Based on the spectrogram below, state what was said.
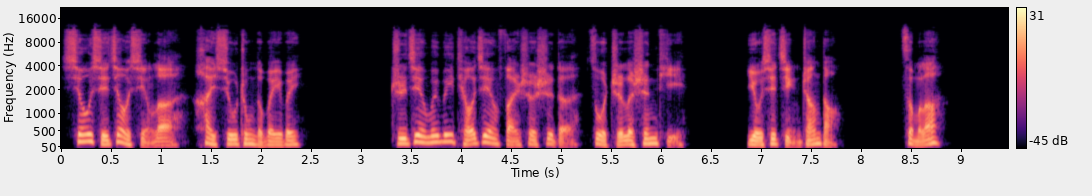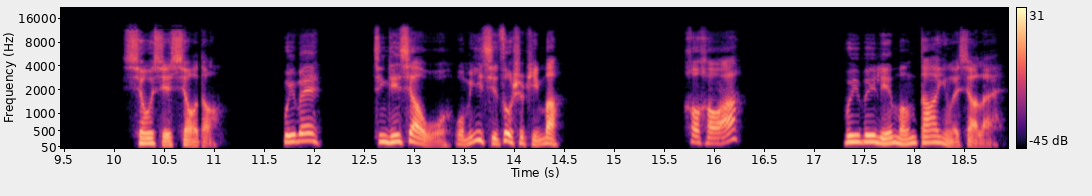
萧邪叫醒了害羞中的微微。只见微微条件反射似的坐直了身体，有些紧张道：“怎么了？”萧邪笑道：“微微，今天下午我们一起做视频吧。”好好啊！微微连忙答应了下来，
